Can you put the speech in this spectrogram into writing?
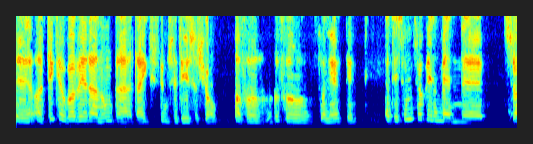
Øh, og det kan jo godt være, at der er nogen, der, der ikke synes, at det er så sjovt at få, at få, få lavet det. Og desuden så vil man øh, så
